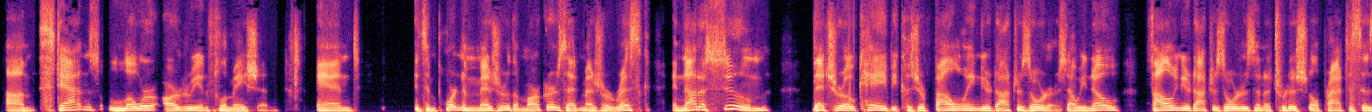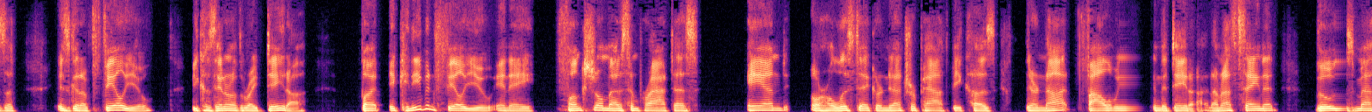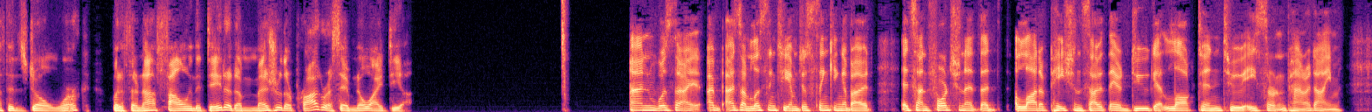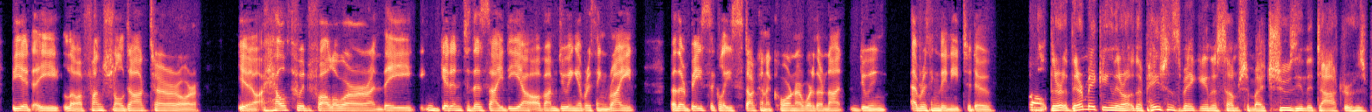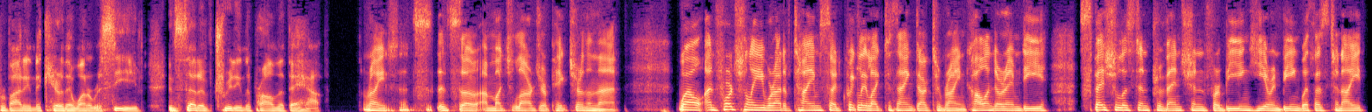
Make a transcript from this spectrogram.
um, statins lower artery inflammation. And it's important to measure the markers that measure risk and not assume that you're okay because you're following your doctor's orders. Now we know following your doctor's orders in a traditional practice is, a, is going to fail you because they don't have the right data, but it can even fail you in a functional medicine practice and or holistic or naturopath because they're not following the data. And I'm not saying that those methods don't work, but if they're not following the data to measure their progress, they have no idea. And was that as I'm listening to you, I'm just thinking about it's unfortunate that a lot of patients out there do get locked into a certain paradigm, be it a, a functional doctor or you know a health food follower, and they get into this idea of I'm doing everything right, but they're basically stuck in a corner where they're not doing everything they need to do. Well, they're they're making their the patient's making an assumption by choosing the doctor who's providing the care they want to receive instead of treating the problem that they have. Right. It's it's a, a, much larger picture than that. Well, unfortunately, we're out of time, so I'd quickly like to thank Dr. Brian Kolender, MD, specialist in prevention, for being here and being with us tonight,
